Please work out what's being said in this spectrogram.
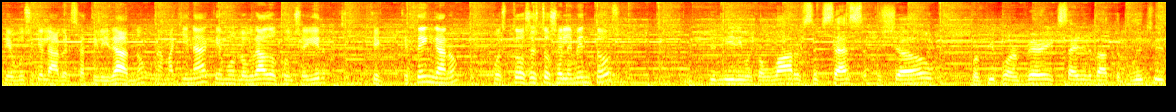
que busque la versatilidad, ¿no? una máquina que hemos logrado conseguir que, que tenga ¿no? pues todos estos elementos Been meeting with a lot of success at the show where people are very excited about the Bluetooth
